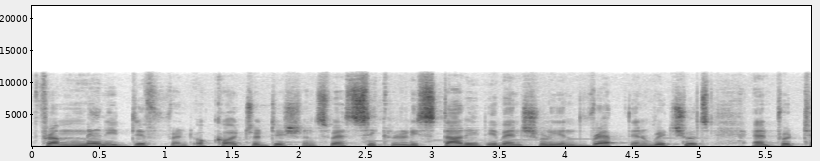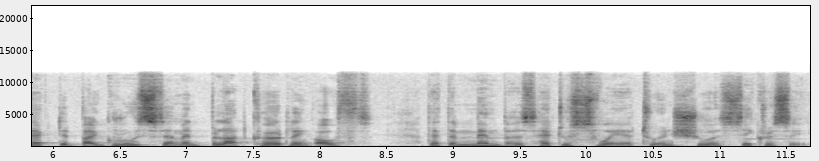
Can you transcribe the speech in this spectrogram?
from many different occult traditions were secretly studied, eventually enwrapped in rituals and protected by gruesome and blood-curdling oaths that the members had to swear to ensure secrecy.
